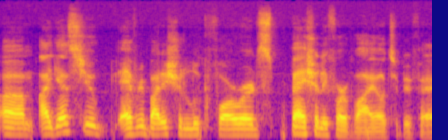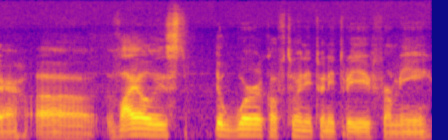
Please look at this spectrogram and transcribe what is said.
Um, I guess you everybody should look forward, especially for Vile. To be fair, uh, Vile is the work of 2023 for me.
